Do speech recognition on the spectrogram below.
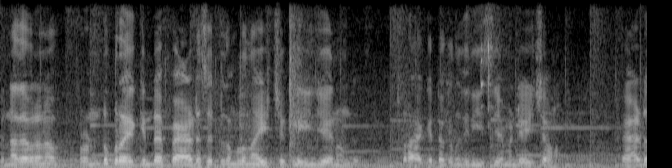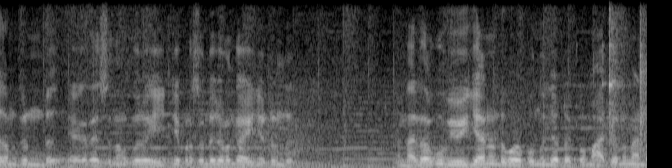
പിന്നെ അതേപോലെ തന്നെ ഫ്രണ്ട് ബ്രേക്കിന്റെ പാഡ് സെറ്റ് നമ്മൾ അഴിച്ച് ക്ലീൻ ചെയ്യുന്നുണ്ട്. ബ്രാക്കറ്റൊക്കെ ഒന്ന് ഗ്രീസ് ചെയ്യാൻ വേണ്ടി അഴിച്ചാണ്. പാഡ് നമുക്കുണ്ട്. ഏകദേശം നമുക്കൊരു എയ്റ്റി പെർസെന്റേജോളം കഴിഞ്ഞിട്ടുണ്ട്. എന്നാലും നമുക്ക് ഉപയോഗിക്കാനുണ്ട്. കുഴപ്പമൊന്നുമില്ല കേട്ടോ. ഇപ്പോൾ മാറ്റമൊന്നും വേണ്ട.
